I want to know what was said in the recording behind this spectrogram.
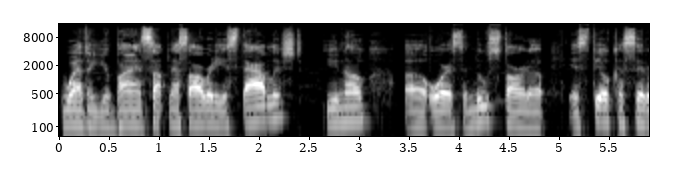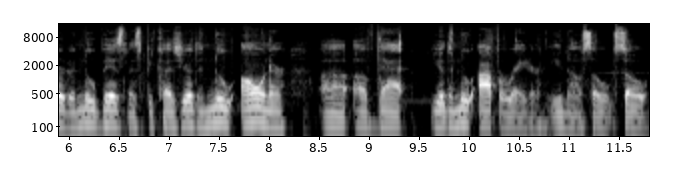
whether you're buying something that's already established, you know, uh, or it's a new startup, it's still considered a new business because you're the new owner uh, of that. You're the new operator, you know. So, so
